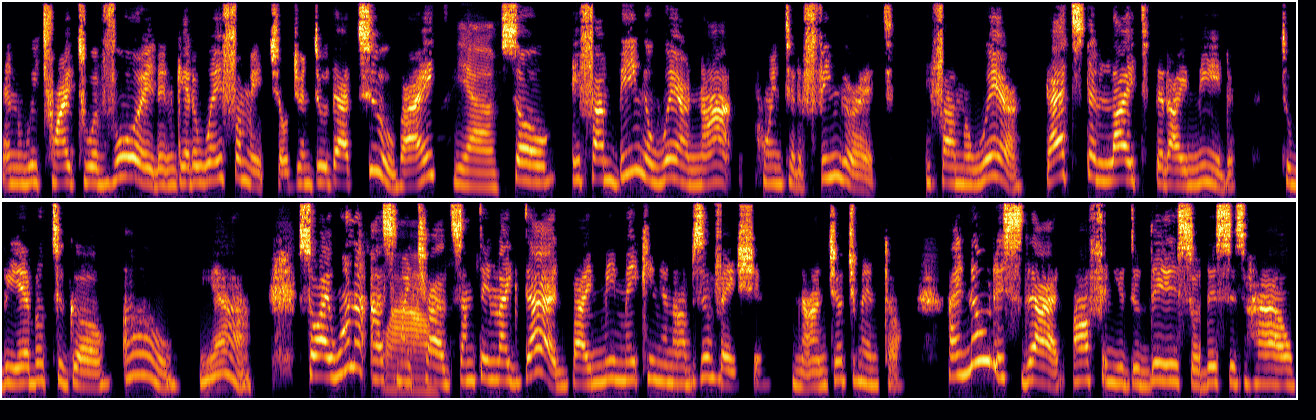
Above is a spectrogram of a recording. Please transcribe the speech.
And we try to avoid and get away from it. Children do that too, right? Yeah. So if I'm being aware, not pointed a finger at, if I'm aware, that's the light that I need to be able to go, oh, yeah. So I want to ask wow. my child something like that by me making an observation, non judgmental. I notice that often you do this or this is how.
